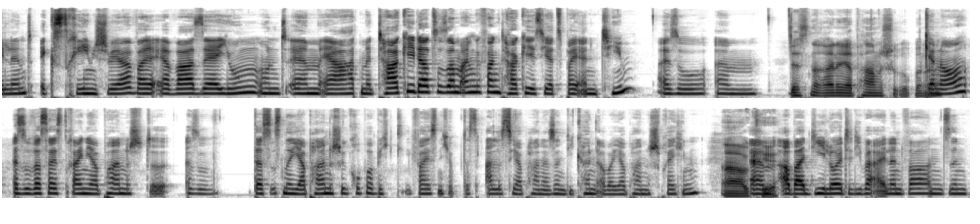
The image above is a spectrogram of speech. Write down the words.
Island, extrem schwer, weil er war sehr jung und ähm, er hat mit Taki da zusammen angefangen. Taki ist jetzt bei N-Team, also ähm, das ist eine reine japanische Gruppe, ne? genau. Also was heißt rein japanisch? Also das ist eine japanische Gruppe, aber ich weiß nicht, ob das alles Japaner sind. Die können aber Japanisch sprechen. Ah, okay. Ähm, aber die Leute, die bei Island waren, sind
